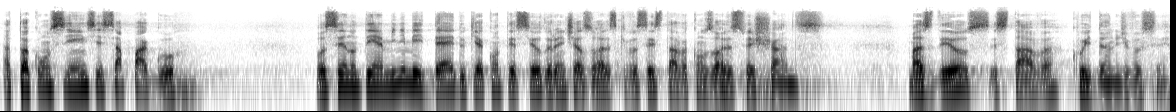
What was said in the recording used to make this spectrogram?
a tua consciência se apagou. Você não tem a mínima ideia do que aconteceu durante as horas que você estava com os olhos fechados. Mas Deus estava cuidando de você.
